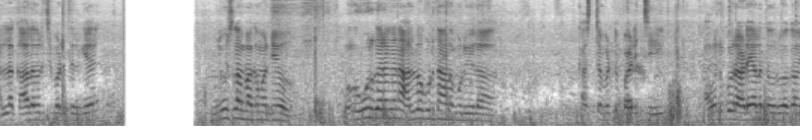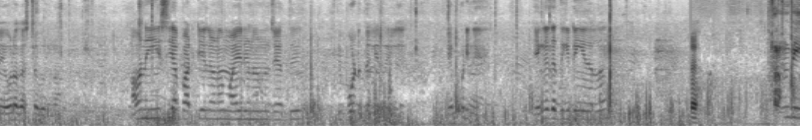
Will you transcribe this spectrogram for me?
நல்லா காலை விரிச்சு படுத்திருக்க நியூஸ்லாம் பார்க்க மாட்டியோ? உங்கள் ஊருக்காரங்கன்னா அல்வா கொடுத்தா ஆள போடுவீங்களா கஷ்டப்பட்டு படித்து அவனுக்கு ஒரு அடையாளத்தை உருவாக்க அவன் எவ்வளோ கஷ்டப்படுறான்? அவனை ஈஸியாக பட்டியலனும் மயிரினும் சேர்த்து இப்படி போட்டு தள்ளிடுறீங்க. எப்படிண்ணே எங்கே கற்றுக்கிட்டீங்க இதெல்லாம்? தம்பி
